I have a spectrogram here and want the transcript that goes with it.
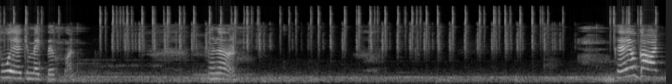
Hopefully I can make this one. I know. Okay, oh god.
